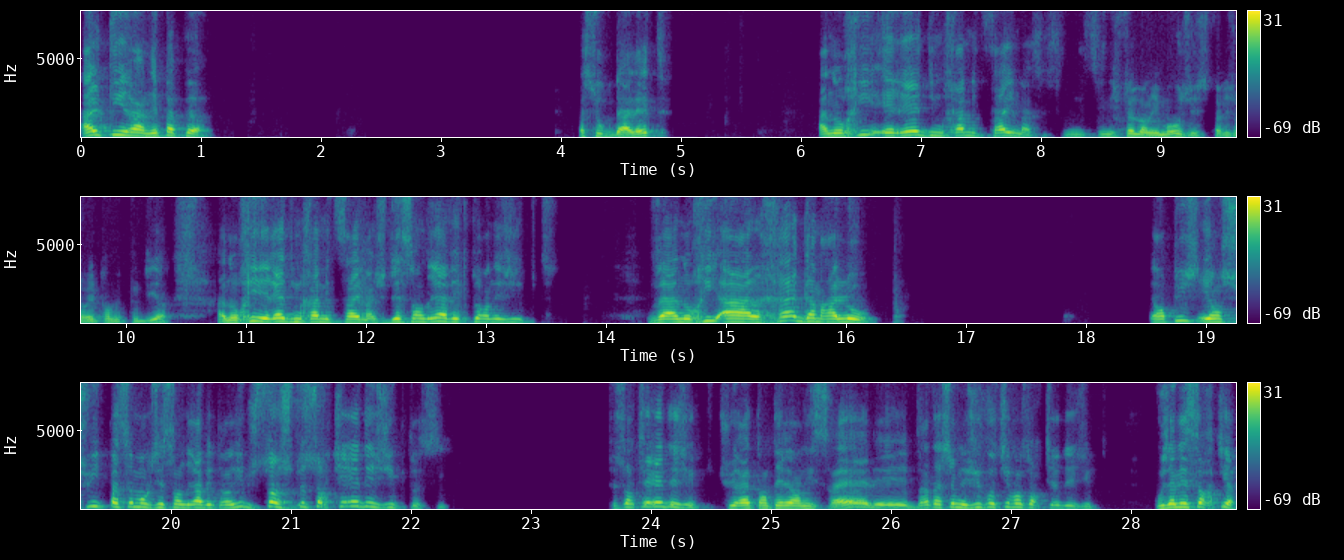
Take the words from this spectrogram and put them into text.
Altira, n'aie pas peur. Pasuk Dalet. Anochi ered imcha mitzrayma. C'est signifie dans les mots, j'espère que j'aurai le temps de tout dire. Anochi ered imcha mitzrayma. Je descendrai avec toi en Égypte. Va anochi aalcha gamalo. Et en plus, et ensuite, pas seulement que je descendrai avec toi en Égypte, je te sortirai d'Égypte aussi. Je sortirai d'Égypte. Tu iras t'enterrer en Israël et les Juifs aussi vont sortir d'Égypte. Vous allez sortir.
